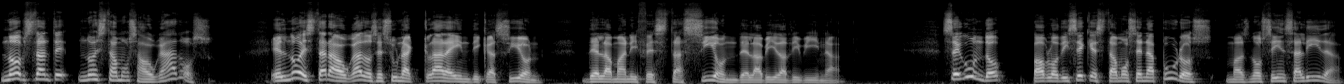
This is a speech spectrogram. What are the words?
No obstante, no estamos ahogados. El no estar ahogados es una clara indicación de la manifestación de la vida divina. Segundo, Pablo dice que estamos en apuros, mas no sin salida.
